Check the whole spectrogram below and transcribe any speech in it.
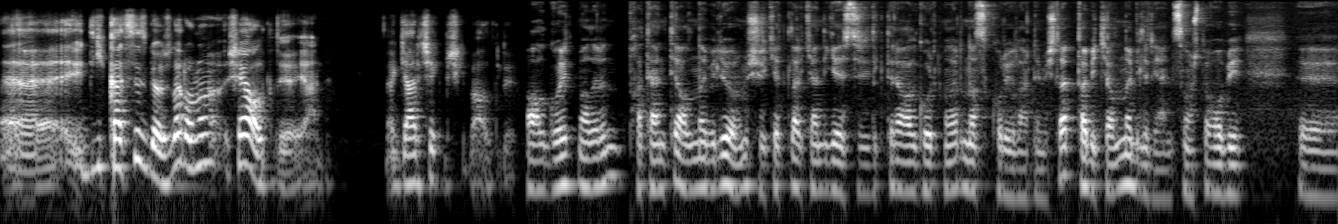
Ee, dikkatsiz gözler onu şey algılıyor yani. Gerçekmiş gibi algılıyor. Algoritmaların patenti alınabiliyormuş. Şirketler kendi geliştirdikleri algoritmaları nasıl koruyorlar demişler. Tabii ki alınabilir yani. Sonuçta o bir e,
